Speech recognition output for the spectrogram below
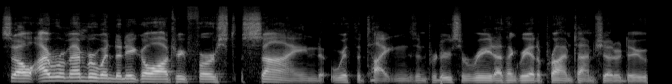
So I remember when Denico Autry first signed with the Titans and producer Reed, I think we had a primetime show to do.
